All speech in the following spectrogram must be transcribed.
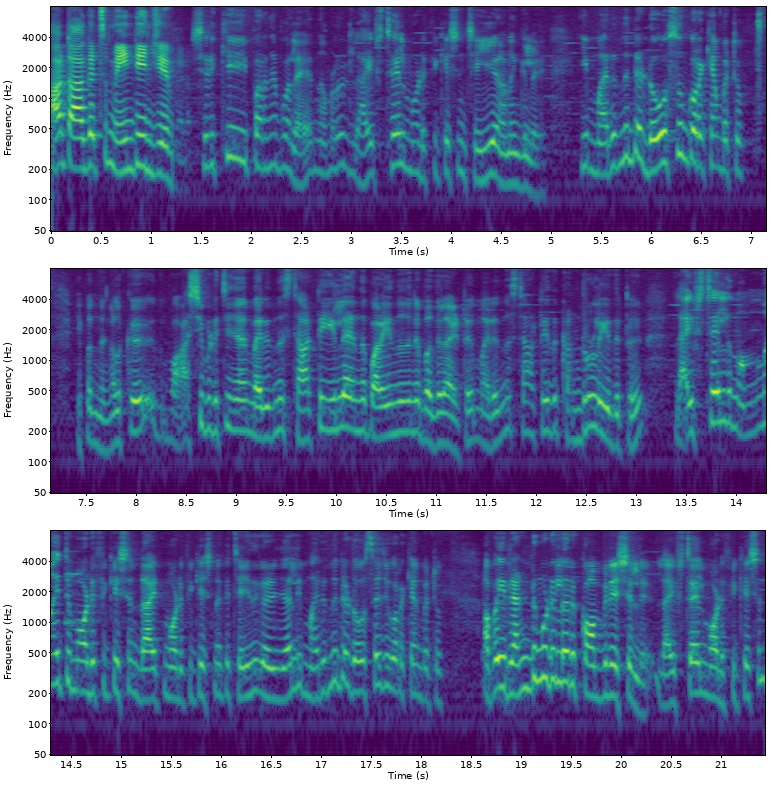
ആ ടാർഗറ്റ്സ് മെയിന്റെയിൻ ചെയ്യുകയും വേണം. ശരിക്കും ഈ പറഞ്ഞ പോലെ നമ്മളൊരു ലൈഫ് സ്റ്റൈൽ മോഡിഫിക്കേഷൻ ചെയ്യുകയാണെങ്കിൽ ഈ മരുന്നിന്റെ ഡോസും കുറയ്ക്കാൻ പറ്റും. ഇപ്പം നിങ്ങൾക്ക് വാശി പിടിച്ച് ഞാൻ മരുന്ന് സ്റ്റാർട്ട് ചെയ്യില്ല എന്ന് പറയുന്നതിന് ബദലായിട്ട് മരുന്ന് സ്റ്റാർട്ട് ചെയ്ത് കൺട്രോൾ ചെയ്തിട്ട് ലൈഫ് സ്റ്റൈലിൽ നന്നായിട്ട് മോഡിഫിക്കേഷൻ ഡയറ്റ് മോഡിഫിക്കേഷൻ ഒക്കെ ചെയ്ത് കഴിഞ്ഞാൽ ഈ മരുന്നിന്റെ ഡോസേജ് കുറയ്ക്കാൻ പറ്റും. അപ്പോൾ ഈ രണ്ടും കൂടിയുള്ള ഒരു കോമ്പിനേഷനിൽ ലൈഫ് സ്റ്റൈൽ മോഡിഫിക്കേഷൻ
